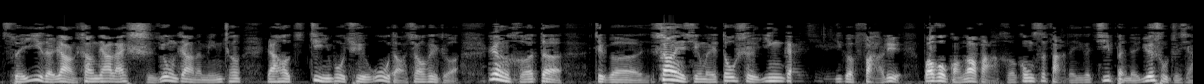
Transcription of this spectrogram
随意的让商家来使用这样的名称，然后进一步去误导消费者。任何的这个商业行为都是应该基于一个法律，包括广告法和公司法的一个基本的约束之下。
